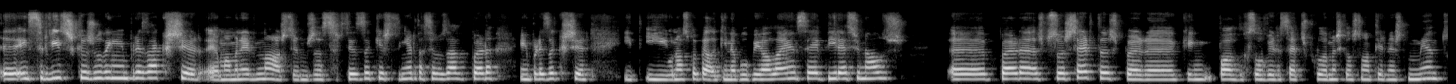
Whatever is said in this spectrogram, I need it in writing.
em serviços que ajudem a empresa a crescer. É uma maneira de nós termos a certeza que este dinheiro está a ser usado para a empresa crescer. E, e o nosso papel aqui na Blue Bio Alliance é direcioná-los uh, para as pessoas certas, para quem pode resolver certos problemas que eles estão a ter neste momento.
